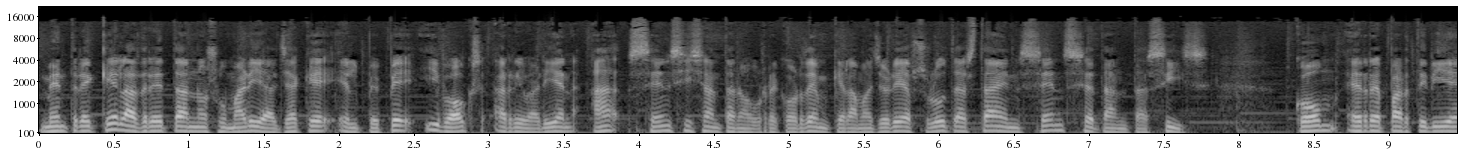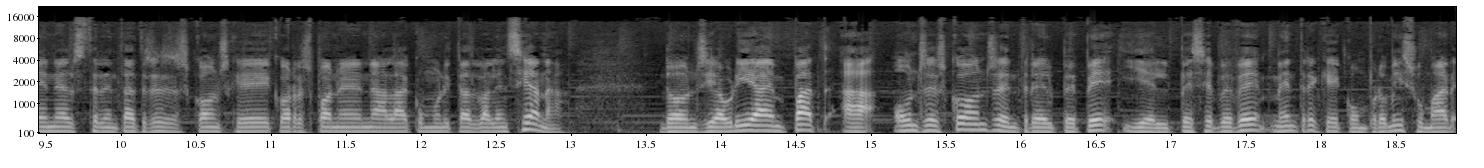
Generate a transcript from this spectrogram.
mentre que la dreta no sumaria, ja que el PP i Vox arribarien a 169. Recordem que la majoria absoluta està en 176. Com es repartirien els 33 escons que corresponen a la comunitat valenciana? Doncs hi hauria empat a 11 escons entre el PP i el PSPB, mentre que Compromís Sumar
